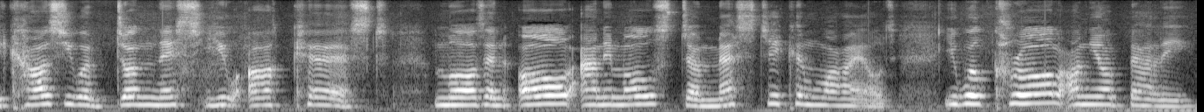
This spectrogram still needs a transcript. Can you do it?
Because you have done this, you are cursed more than all animals, domestic and wild. You will crawl on your belly,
